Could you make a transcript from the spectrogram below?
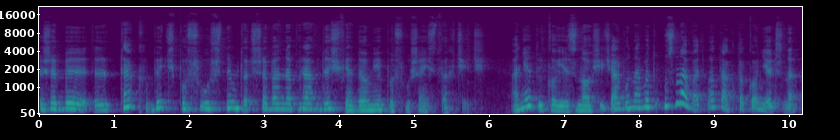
żeby y, tak być posłusznym, to trzeba naprawdę świadomie posłuszeństwa chcieć, a nie tylko je znosić albo nawet uznawać. No tak, to konieczne.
